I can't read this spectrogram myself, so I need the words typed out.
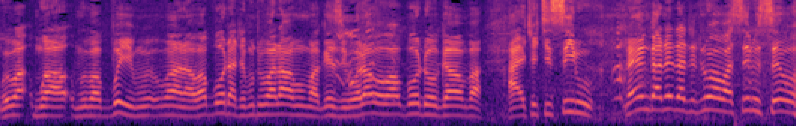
Mwe babweyi baana baboda temutubalamu magezi olaba waboda ogamba "Ah, ekyo kisiru. Naye nga nedda tetuba basiru sebo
